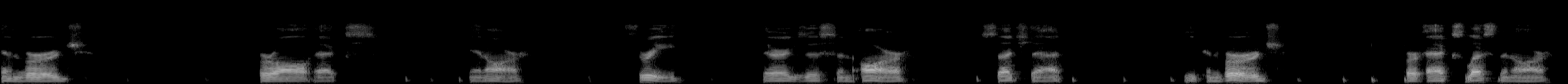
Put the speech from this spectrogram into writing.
converge for all x in R. Three, there exists an R such that you converge for x less than R,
